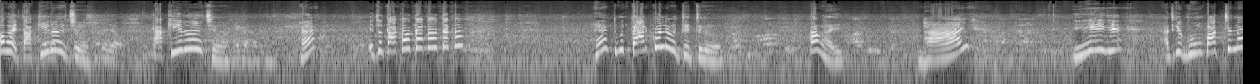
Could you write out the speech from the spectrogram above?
ও ভাই তাকিয়ে রয়েছো? তাকিয়ে রয়েছো? হ্যাঁ? একটু তাকাও তাকাও তাকাও। হ্যাঁ তুমি কার কোলে উঠেছো? আ ভাই। ভাই? এই যে আজকে ঘুম পাচ্ছে না?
